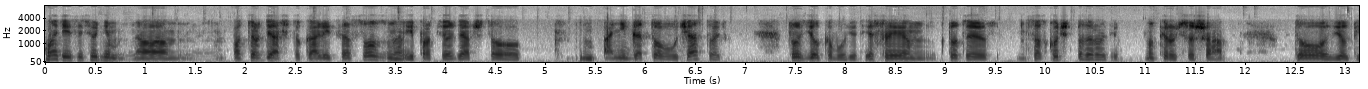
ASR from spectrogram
Знаете, если сегодня э, подтвердят, что коалиция создана, и подтвердят, что они готовы участвовать, то сделка будет. Если кто-то соскочит по дороге, ну, короче, США, то сделки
